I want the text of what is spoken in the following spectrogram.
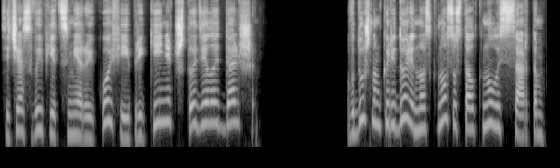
Сейчас выпьет с мерой кофе и прикинет, что делать дальше. В душном коридоре нос к носу столкнулась с Артом.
